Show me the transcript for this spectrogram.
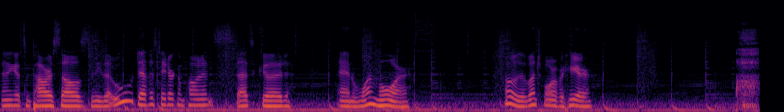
Then we got some power cells. And he's like, ooh, Devastator components. That's good. And one more. Oh, there's a bunch more over here. Oh,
